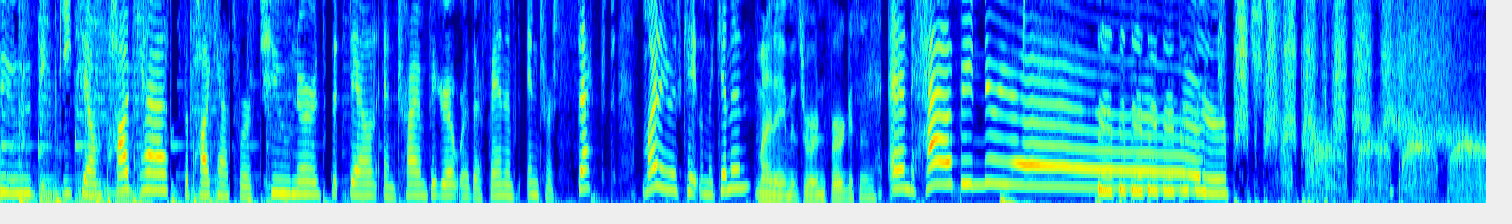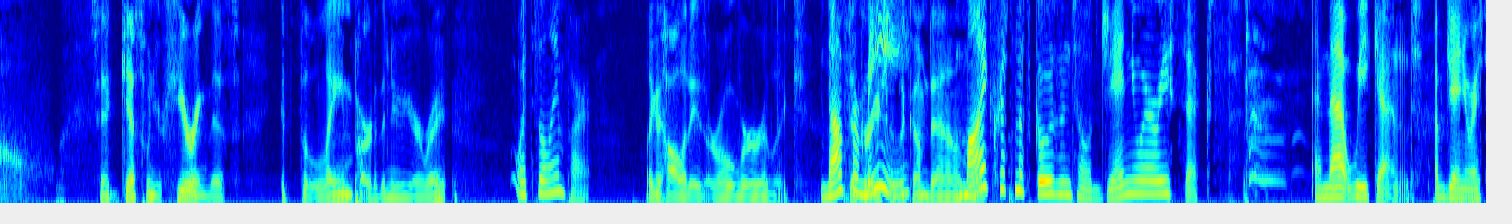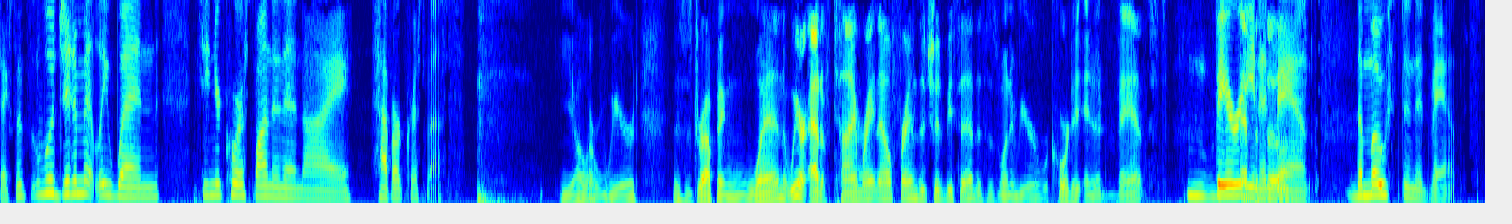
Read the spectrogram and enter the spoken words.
everyone, and welcome to the Geek Down Podcast, the podcast where two nerds sit down and try and figure out where their fandoms intersect. My name is Caitlin McKinnon, My name is Jordan Ferguson. and Happy New Year! See, I guess when you're hearing this, it's the lame part of the new year, right? What's the lame part? Like the holidays are over, like Not for decorations me. have come down. My like- Christmas goes until January 6th. and that weekend of January 6th. That's legitimately when senior correspondent and I have our Christmas. y'all are weird. This is dropping when we are out of time right now, friends. It should be said. This is one of your recorded in advance. Very in advance. The most in advance.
